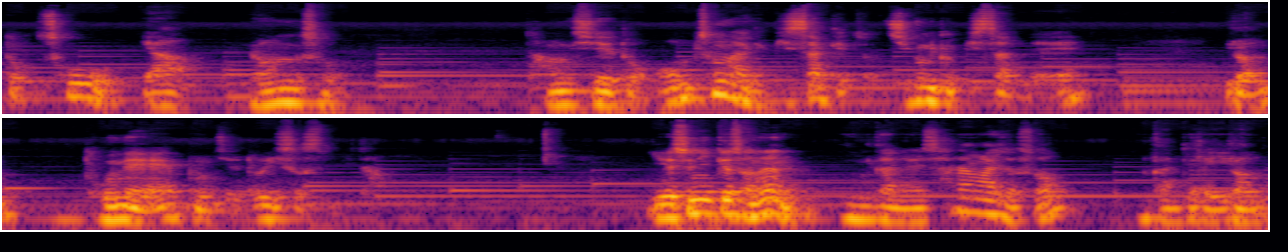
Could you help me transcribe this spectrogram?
또 소, 양, 염소. 당시에도 엄청나게 비쌌겠죠. 지금도 비싼데, 이런 돈의 문제도 있었습니다. 예수님께서는 인간을 사랑하셔서 인간들의 이런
